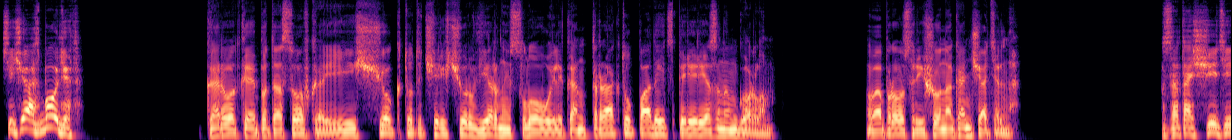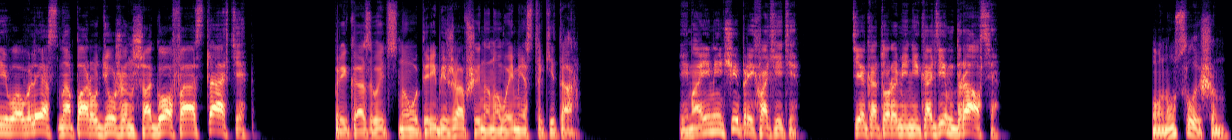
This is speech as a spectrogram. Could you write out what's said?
Сейчас будет!» Короткая потасовка, и еще кто-то чересчур верный слову или контракту падает с перерезанным горлом. Вопрос решен окончательно. «Затащите его в лес на пару дюжин шагов и оставьте!» — приказывает снова перебежавший на новое место китар. «И мои мечи прихватите, те, которыми Никодим дрался!» Он услышан.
